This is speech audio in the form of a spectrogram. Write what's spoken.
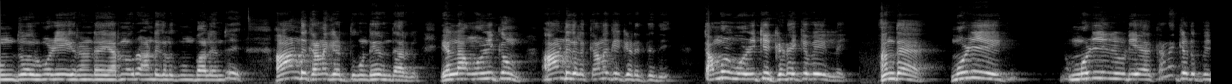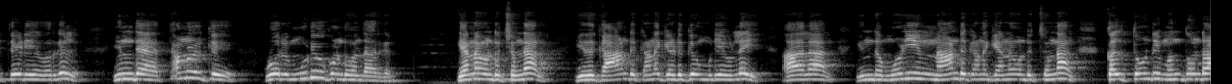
ஒன்றொரு மொழி இரண்டு இரநூறு ஆண்டுகளுக்கு முன்பால் என்று ஆண்டு கணக்கு எடுத்துக்கொண்டே இருந்தார்கள். எல்லா மொழிக்கும் ஆண்டுகள் கணக்கு கிடைத்தது. தமிழ் மொழிக்கு கிடைக்கவே இல்லை. அந்த மொழி மொழியினுடைய கணக்கெடுப்பை தேடியவர்கள் இந்த தமிழுக்கு ஒரு முடிவு கொண்டு வந்தார்கள். என்னவென்று சொன்னால் இதுக்கு ஆண்டு கணக்கு எடுக்க முடியவில்லை. ஆனால் இந்த மொழியின் ஆண்டு கணக்கு என்னவென்று சொன்னால் கல் தோன்றி மண் தோன்றா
